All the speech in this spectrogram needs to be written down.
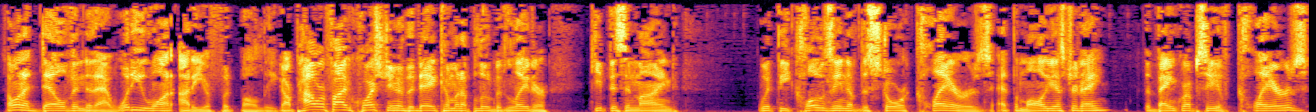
So I want to delve into that. What do you want out of your football league? Our Power 5 question of the day coming up a little bit later. Keep this in mind. With the closing of the store Claire's at the mall yesterday, the bankruptcy of Claire's,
